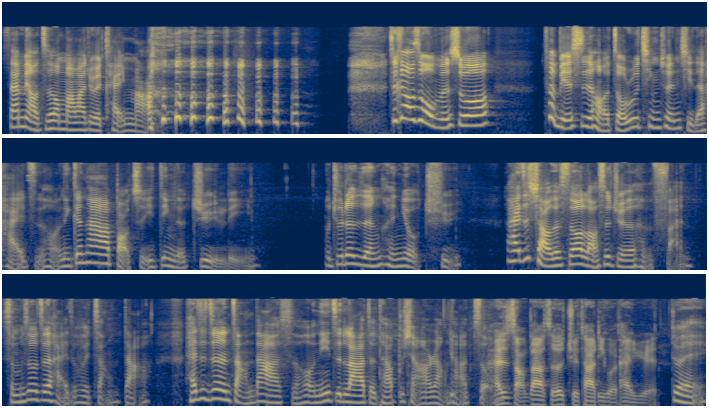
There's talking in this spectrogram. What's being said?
三秒之后妈妈就会开骂。这告诉我们说，特别是哈走入青春期的孩子哈，你跟他要保持一定的距离。我觉得人很有趣。孩子小的时候，老是觉得很烦。什么时候这个孩子会长大？孩子真的长大的时候，你一直拉着他，不想要让他走。孩子长大的时候，觉得他离我太远。对，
